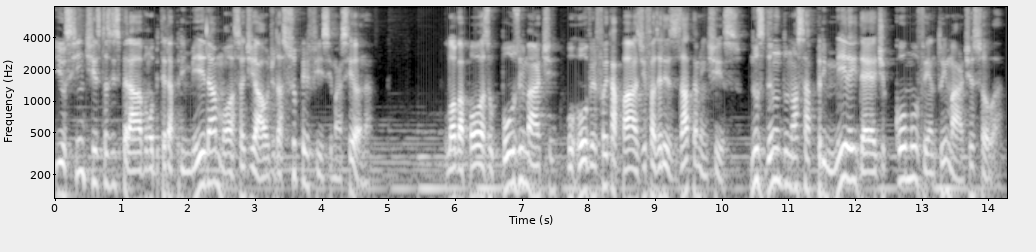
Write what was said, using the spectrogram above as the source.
e os cientistas esperavam obter a primeira amostra de áudio da superfície marciana. Logo após o pouso em Marte, o rover foi capaz de fazer exatamente isso, nos dando nossa primeira ideia de como o vento em Marte soa.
